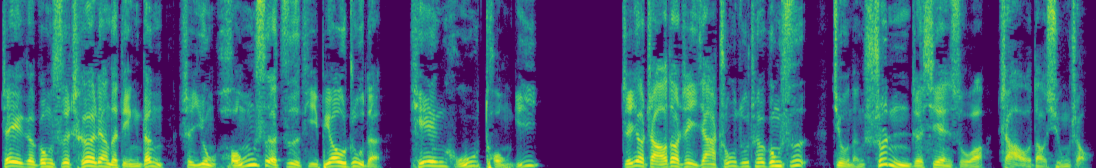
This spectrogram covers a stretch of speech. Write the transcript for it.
这个公司车辆的顶灯是用红色字体标注的。天湖统一，只要找到这家出租车公司，就能顺着线索找到凶手。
